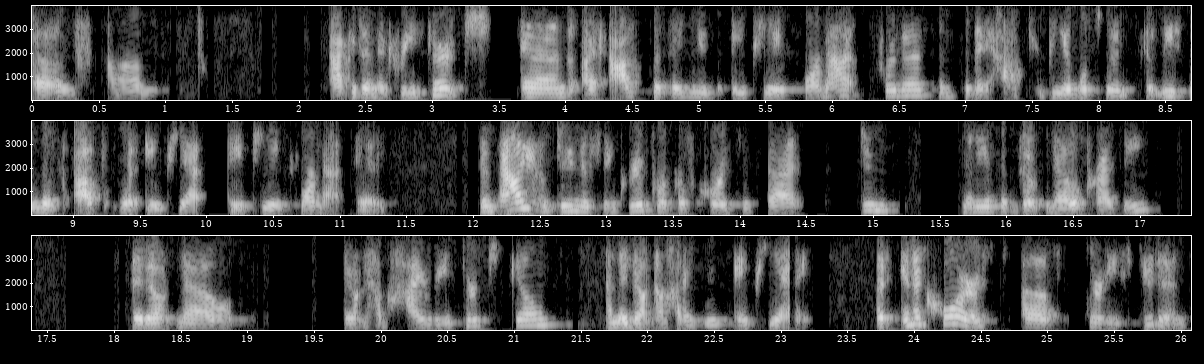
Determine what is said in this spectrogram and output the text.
of um, academic research. And I ask that they use APA format for this, and so they have to be able to at least look up what APA, APA format is. The value of doing this in group work, of course, is that students, many of them don't know Prezi. They don't know, they don't have high research skills, and they don't know how to use APA. In a course of 30 students,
